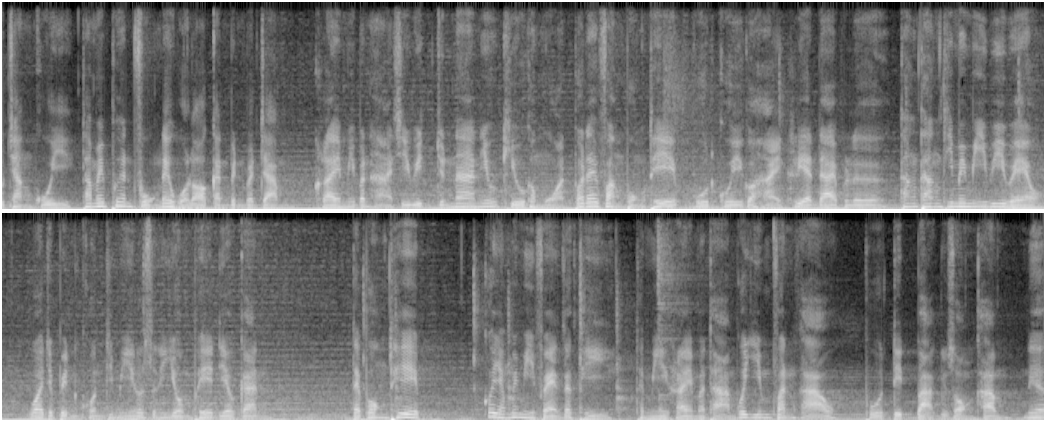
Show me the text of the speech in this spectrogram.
ดช่างคุยทำให้เพื่อนฝูงได้หัวเราะกันเป็นประจำ ใครมีปัญหาชีวิตจนหน้านิ้วคิ้วขมวดเพราะได้ฟังพงเทพ พูดคุยก็หายเครียดได้เพลอ ทั้งๆที่ไม่มีวี่แวว ว่าจะเป็นคนที่มีรสนิยมเพศเดียวกัน แต่พงเทพก็ยังไม่มีแฟนสักที ถ้ามีใครมาถามก็ยิ้มฟันขาว พูดติดปากอยู่สองคำ เนื้อ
